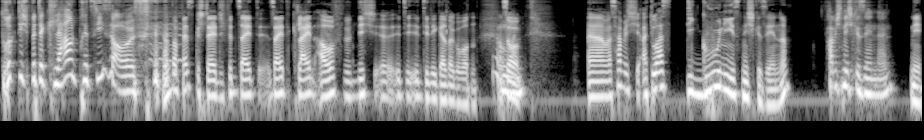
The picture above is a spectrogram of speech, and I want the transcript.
drück dich bitte klar und präzise aus. Ich habe doch festgestellt, ich bin seit seit klein auf nicht äh, intelligenter geworden. Oh, so, äh, was habe ich? Ah, du hast die Goonies nicht gesehen, ne? Habe ich nicht gesehen, nein. Nee,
